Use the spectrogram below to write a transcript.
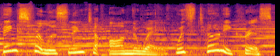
Thanks for listening to On the Way with Tony Crisp.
